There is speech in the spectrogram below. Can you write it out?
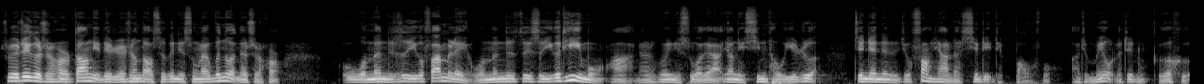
所以这个时候，当你的人生导师给你送来温暖的时候，我们这是一个 family，我们这这是一个 team 啊。那我跟你说的呀，让你心头一热，渐渐的就放下了心里的包袱啊，就没有了这种隔阂。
